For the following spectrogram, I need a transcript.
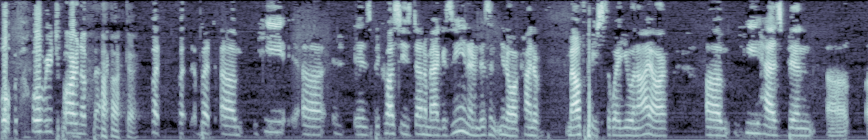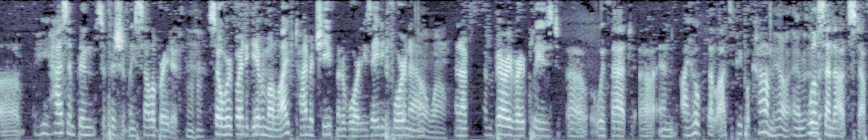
we'll we'll reach far enough back. okay. But but but um, he uh, is because he's done a magazine and isn't you know a kind of mouthpiece the way you and I are. Um, he has been uh, uh, he hasn't been sufficiently celebrated. Mm-hmm. So we're going to give him a lifetime achievement award. He's 84 now. Oh wow! And I'm, I'm very very pleased uh, with that, uh, and I hope that lots of people come. Yeah, and we'll and, send out stuff.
